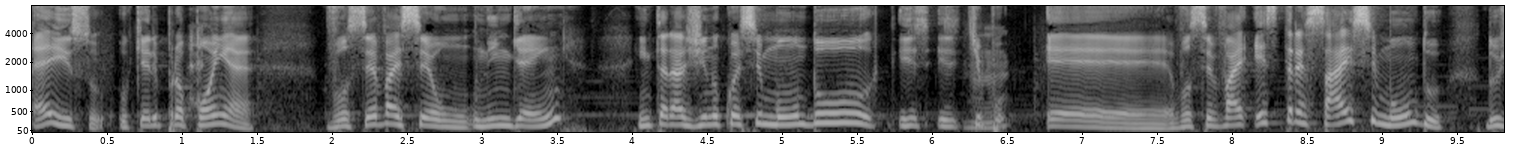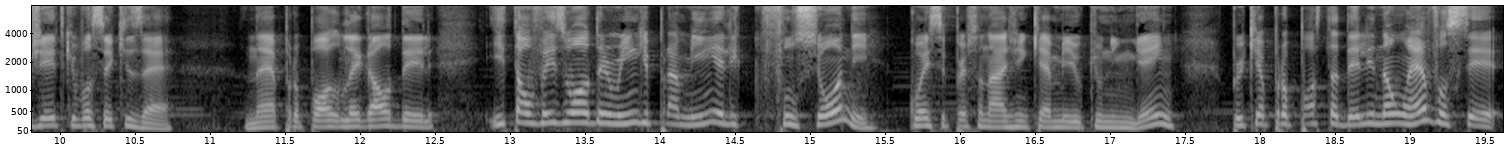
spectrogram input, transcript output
é. isso. O que ele propõe é, você vai ser um ninguém interagindo com esse mundo e, e, tipo, é, você vai estressar esse mundo do jeito que você quiser né? Propósito legal dele. E talvez o Elden Ring, pra mim, ele funcione com esse personagem que é meio que um ninguém, porque a proposta dele não é você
